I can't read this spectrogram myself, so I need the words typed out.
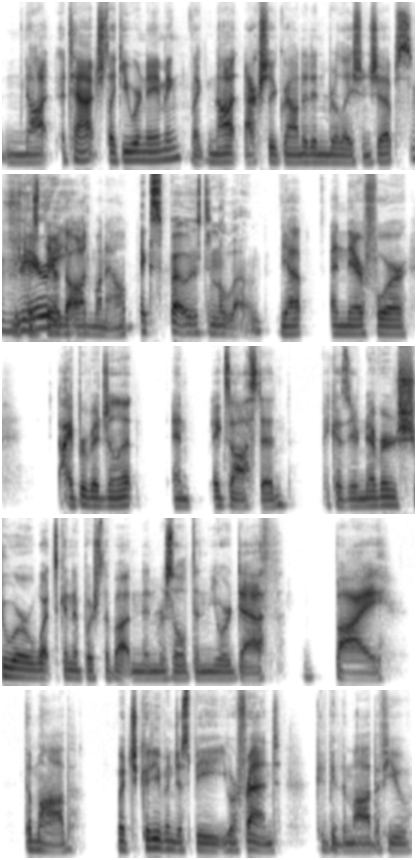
not attached like you were naming like not actually grounded in relationships because they're the odd one out Exposed and alone. Yep. And therefore hypervigilant and exhausted because you're never sure what's going to push the button and result in your death by the mob, which could even just be your friend, could be the mob if you,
